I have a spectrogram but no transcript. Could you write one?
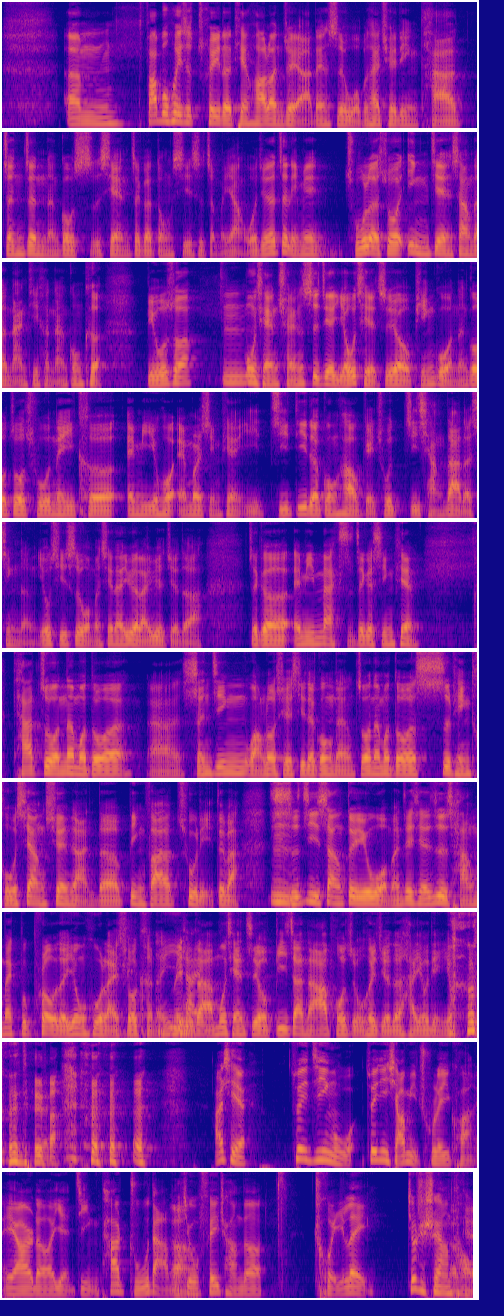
嗯，发布会是吹得天花乱坠啊，但是我不太确定它真正能够实现这个东西是怎么样。我觉得这里面除了说硬件上的难题很难攻克，比如说，嗯，目前全世界有且只有苹果能够做出那一颗 M1 或 M2 芯片，以极低的功耗给出极强大的性能，尤其是我们现在越来越觉得啊，这个 M1 Max 这个芯片。它做那么多呃神经网络学习的功能，做那么多视频图像渲染的并发处理，对吧？实际上对于我们这些日常 MacBook Pro 的用户来说，可能意义不大。目前只有 B 站的阿婆主会觉得还有点用，对吧？而且最近我最近小米出了一款 AR 的眼镜，它主打的就非常的垂类，就是摄像头。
